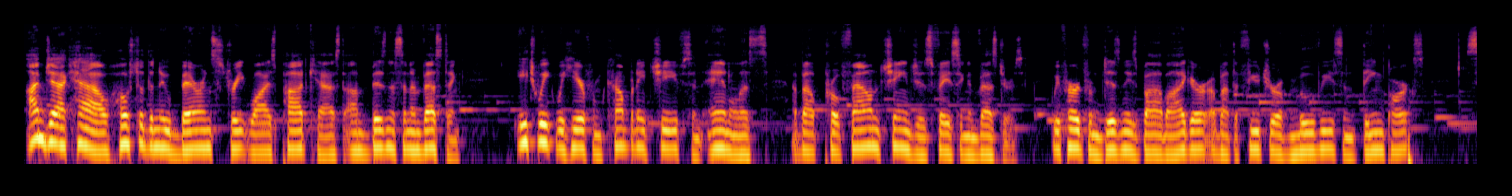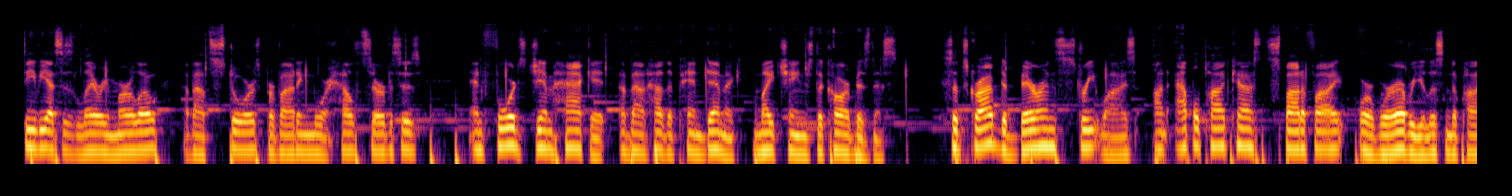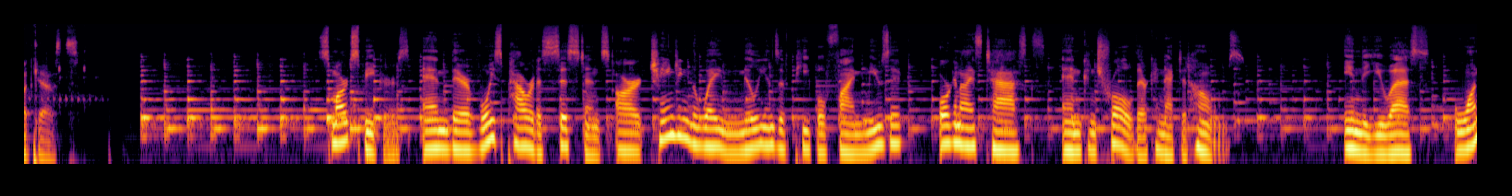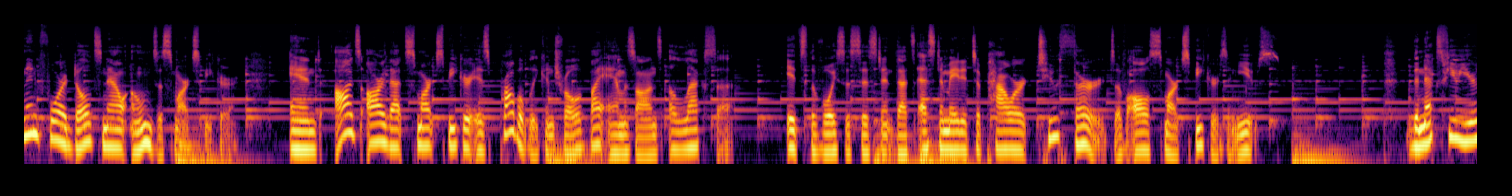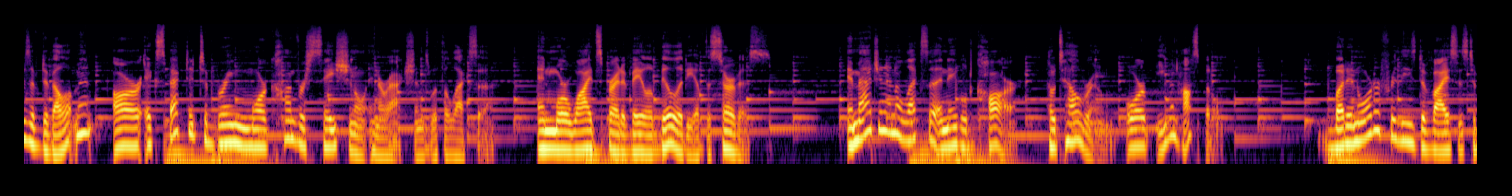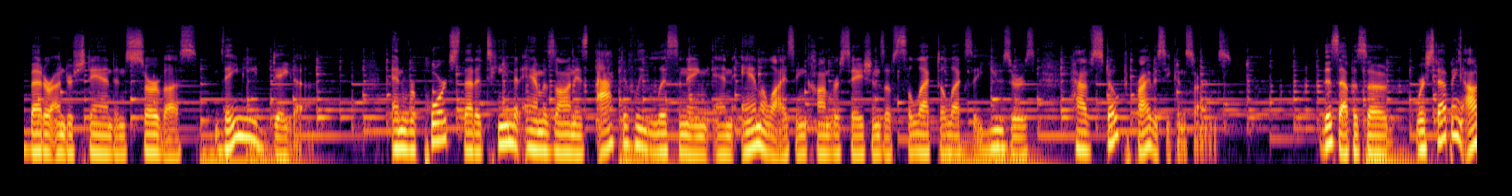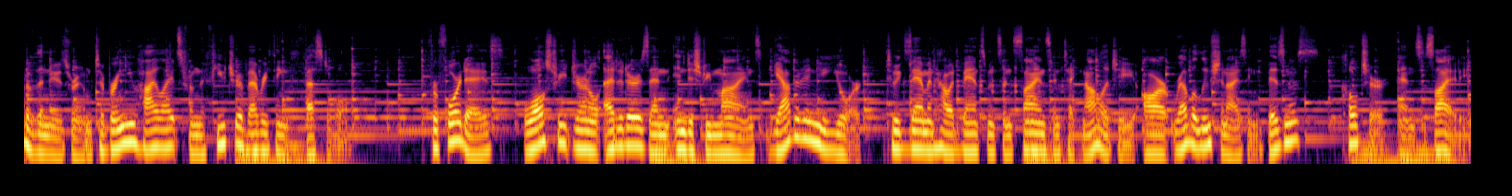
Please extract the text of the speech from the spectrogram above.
I'm Jack Howe, host of the new Barron's Streetwise podcast on business and investing. Each week, we hear from company chiefs and analysts about profound changes facing investors. We've heard from Disney's Bob Iger about the future of movies and theme parks, CVS's Larry Merlo about stores providing more health services, and Ford's Jim Hackett about how the pandemic might change the car business. Subscribe to Barron's Streetwise on Apple Podcasts, Spotify, or wherever you listen to podcasts. Smart speakers and their voice powered assistants are changing the way millions of people find music, organize tasks, and control their connected homes. In the US, one in four adults now owns a smart speaker, and odds are that smart speaker is probably controlled by Amazon's Alexa. It's the voice assistant that's estimated to power two thirds of all smart speakers in use. The next few years of development are expected to bring more conversational interactions with Alexa and more widespread availability of the service. Imagine an Alexa enabled car, hotel room, or even hospital. But in order for these devices to better understand and serve us, they need data. And reports that a team at Amazon is actively listening and analyzing conversations of select Alexa users have stoked privacy concerns. This episode, we're stepping out of the newsroom to bring you highlights from the Future of Everything Festival. For four days, Wall Street Journal editors and industry minds gathered in New York to examine how advancements in science and technology are revolutionizing business, culture, and society.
